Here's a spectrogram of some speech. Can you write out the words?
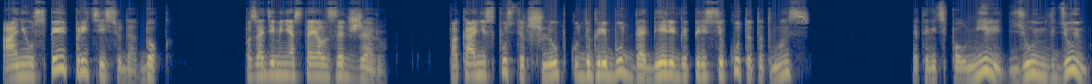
А они успеют прийти сюда, док? Позади меня стоял Зеджеру. Пока они спустят шлюпку, догребут до берега, пересекут этот мыс. Это ведь полмили, дюйм в дюйм.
